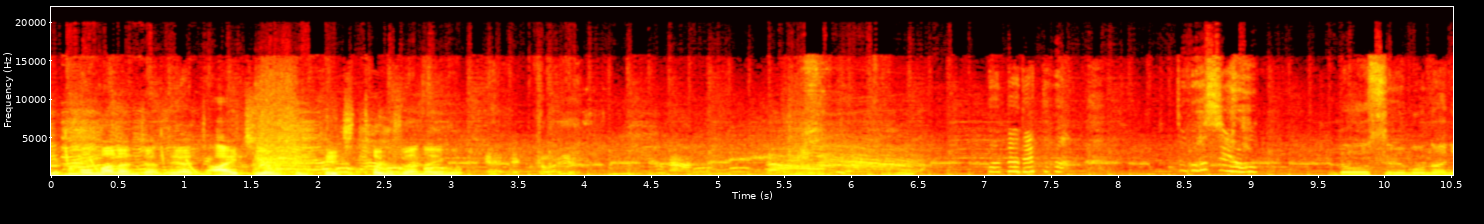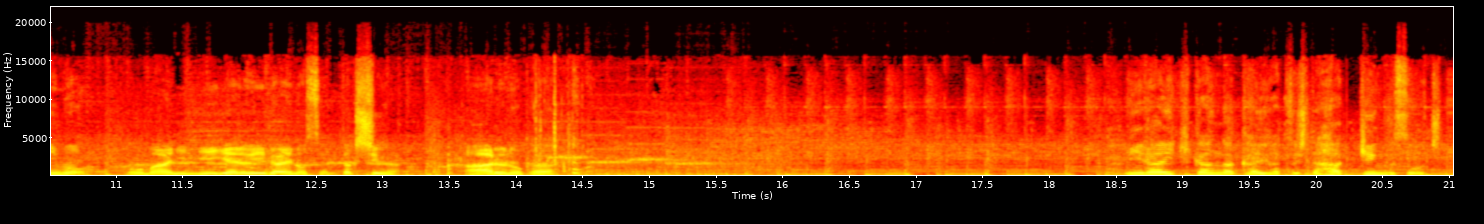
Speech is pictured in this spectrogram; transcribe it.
이렇게 거만한 자세야 아이 지가 무슨 돼지턴 줄 아나 이거 するも何もお前に逃げる以外の選択肢があるのか？未来機関が開発したハッキング装置だ。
